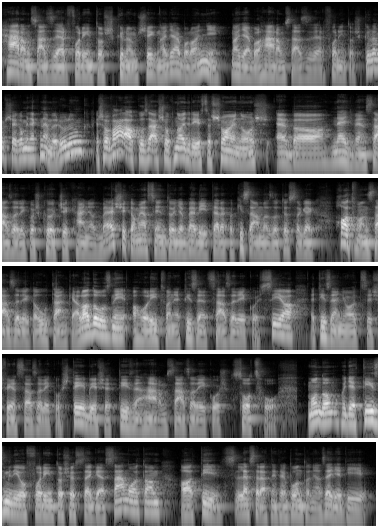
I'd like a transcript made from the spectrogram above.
300 ezer forintos különbség, nagyjából annyi? Nagyjából 300 ezer forintos különbség, aminek nem örülünk, és a vállalkozások nagy része sajnos ebbe a 40%-os költséghányatba esik, ami azt jelenti, hogy a bevételek, a kiszámlázott összegek 60%-a után kell adózni, ahol itt van egy 15%-os SZIA, egy 18,5%-os TB és egy 13%-os SZOCHO. Mondom, hogy egy 10 millió forintos összeggel számoltam, ha ti leszeretnétek bontani az egyedi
